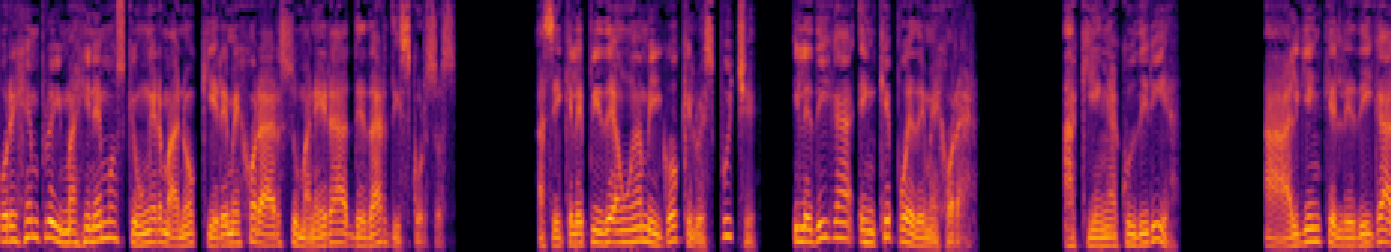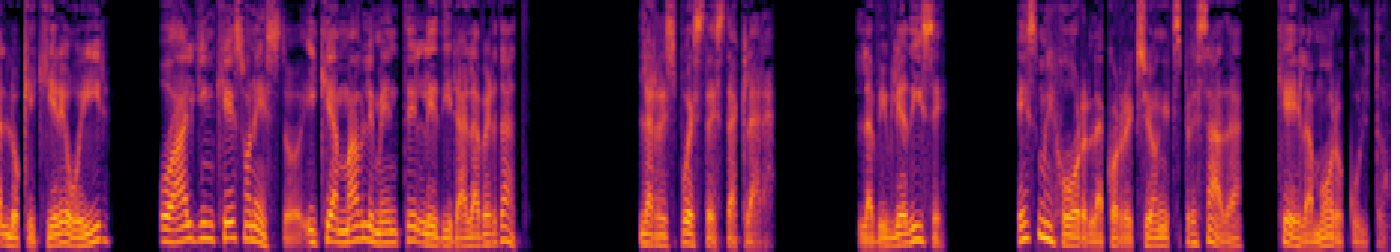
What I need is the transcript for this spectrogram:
Por ejemplo, imaginemos que un hermano quiere mejorar su manera de dar discursos. Así que le pide a un amigo que lo escuche y le diga en qué puede mejorar. ¿A quién acudiría? ¿A alguien que le diga lo que quiere oír o a alguien que es honesto y que amablemente le dirá la verdad? La respuesta está clara. La Biblia dice, es mejor la corrección expresada que el amor oculto.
